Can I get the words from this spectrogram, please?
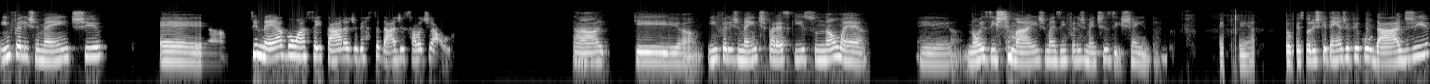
infelizmente, é, se negam a aceitar a diversidade em sala de aula. Tá? Que, infelizmente, parece que isso não é, é não existe mais, mas infelizmente existe ainda. É, professores que têm a dificuldade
